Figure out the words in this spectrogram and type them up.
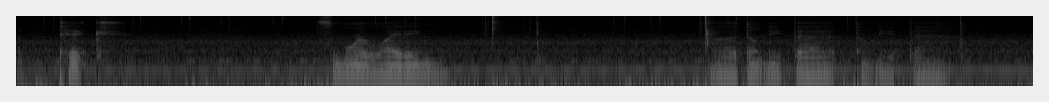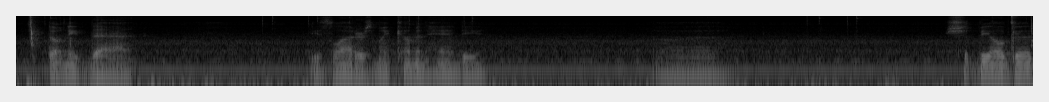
a pick, some more lighting. Uh, don't need that, don't need that, don't need that. These ladders might come in handy. Uh, should be all good.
